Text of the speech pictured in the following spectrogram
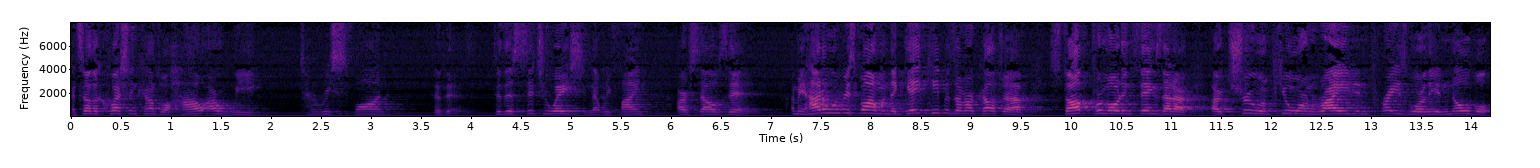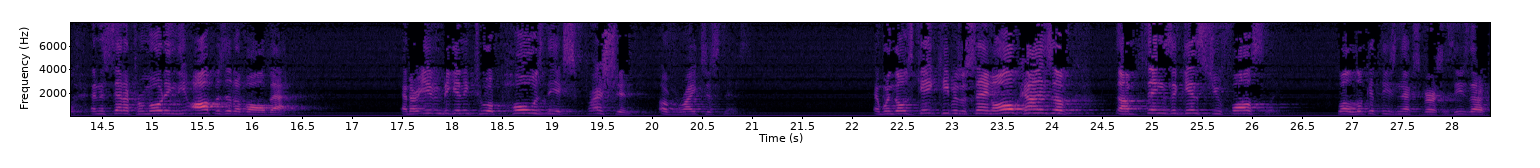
And so the question comes well, how are we to respond to this, to this situation that we find ourselves in? I mean, how do we respond when the gatekeepers of our culture have stopped promoting things that are, are true and pure and right and praiseworthy and noble, and instead of promoting the opposite of all that, and are even beginning to oppose the expression of righteousness? And when those gatekeepers are saying all kinds of um, things against you falsely, well, look at these next verses. These are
